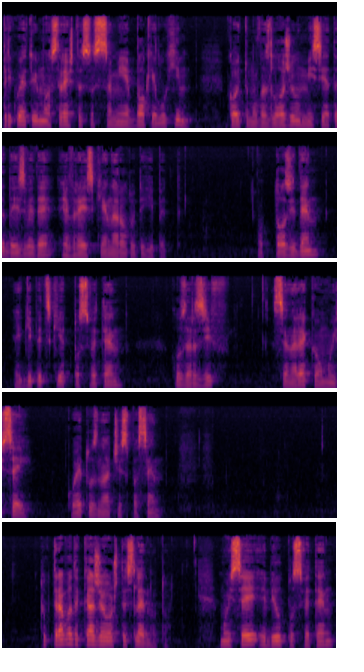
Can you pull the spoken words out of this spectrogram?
при което имал среща с самия Бог Елохим, който му възложил мисията да изведе еврейския народ от Египет. От този ден египетският посветен Хозарзив се нарекал Моисей, което значи спасен. Тук трябва да кажа още следното. Моисей е бил посветен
